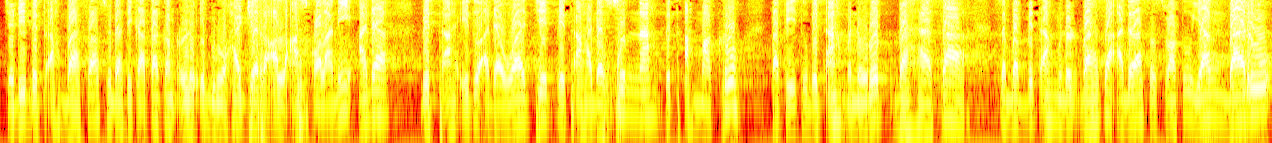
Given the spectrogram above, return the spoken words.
Jadi bid'ah bahasa sudah dikatakan oleh Ibnu Hajar al-Asqalani ada bid'ah itu ada wajib bid'ah ada sunnah bid'ah makruh tapi itu bid'ah menurut bahasa. Sebab bid'ah menurut bahasa adalah sesuatu yang baru.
